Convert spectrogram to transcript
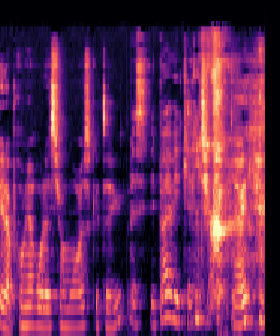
Et la première relation amoureuse que t'as eue? Bah c'était pas avec elle du coup. Ah oui.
